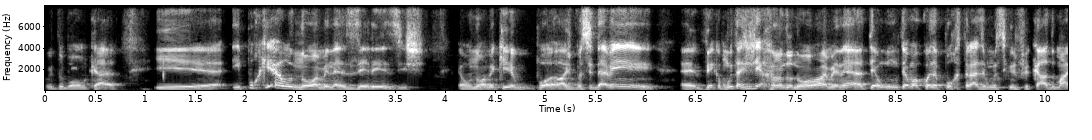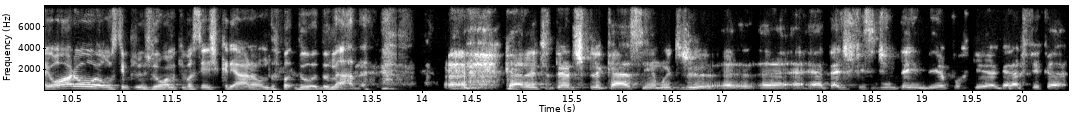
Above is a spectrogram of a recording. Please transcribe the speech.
Muito bom, cara. E, e por que é o nome, né, Zerezes? É um nome que, pô, vocês devem é, ver que muita gente errando o nome, né? Tem, algum, tem uma coisa por trás, algum significado maior ou é um simples nome que vocês criaram do, do, do nada? Cara, a gente tenta explicar assim, é muito de, é, é, é, até difícil de entender porque a galera fica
